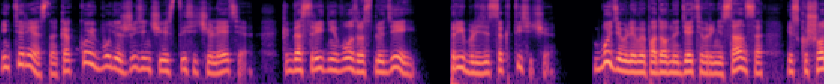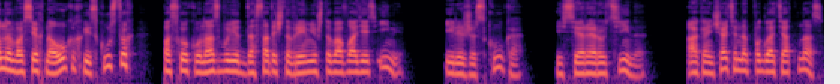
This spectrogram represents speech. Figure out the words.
Интересно, какой будет жизнь через тысячелетия, когда средний возраст людей приблизится к тысяче? Будем ли мы подобны детям Ренессанса, искушенным во всех науках и искусствах, поскольку у нас будет достаточно времени, чтобы овладеть ими? Или же скука и серая рутина окончательно поглотят нас,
